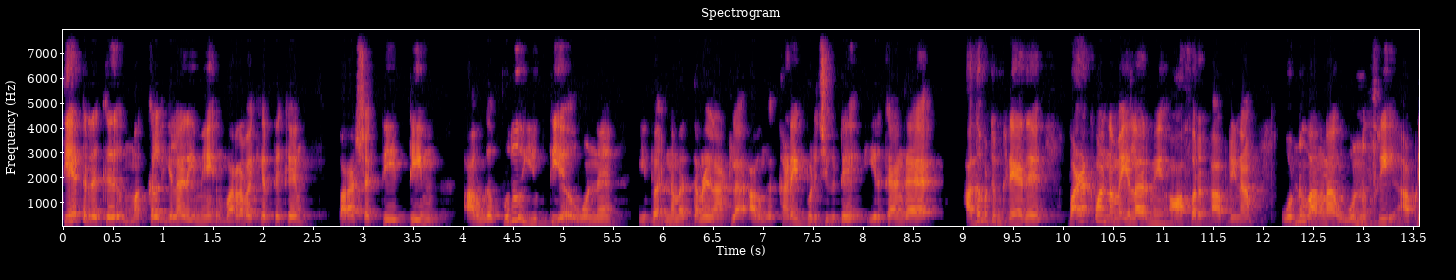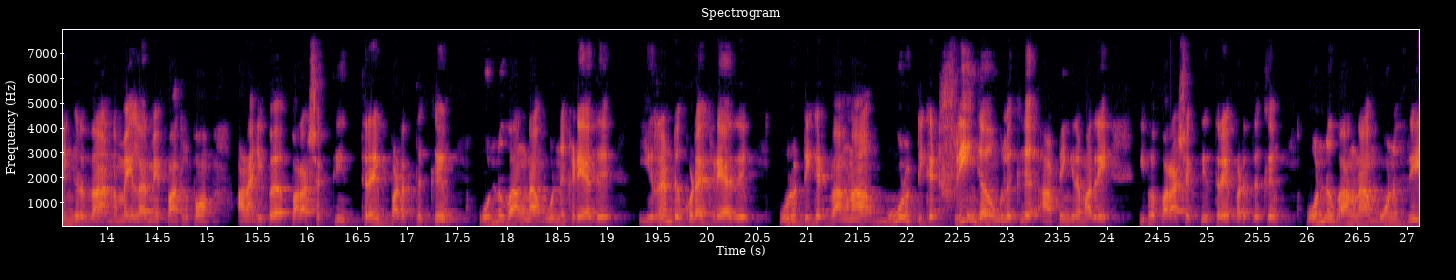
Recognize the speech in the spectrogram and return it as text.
தியேட்டருக்கு மக்கள் எல்லாரையுமே வர வைக்கிறதுக்கு பராசக்தி டீம் அவங்க புது யுக்தியை ஒன்று இப்போ நம்ம தமிழ்நாட்டில் அவங்க கடைப்பிடிச்சிக்கிட்டு இருக்காங்க. அது மட்டும் கிடையாது வழக்கமாக நம்ம எல்லாருமே ஆஃபர் அப்படின்னா ஒன்று வாங்கினா ஒன்று ஃப்ரீ அப்படிங்கிறது தான் நம்ம எல்லாருமே பார்த்துருப்போம். ஆனால் இப்போ பராசக்தி திரைப்படத்துக்கு ஒன்று வாங்கினா ஒன்று கிடையாது இரண்டு கூட கிடையாது. ஒரு டிக்கெட் வாங்கினா மூணு டிக்கெட் ஃப்ரீங்க உங்களுக்கு அப்படிங்கிற மாதிரி இப்போ பராசக்தி திரைப்படத்துக்கு ஒன்று வாங்கினா மூணு ஃப்ரீ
